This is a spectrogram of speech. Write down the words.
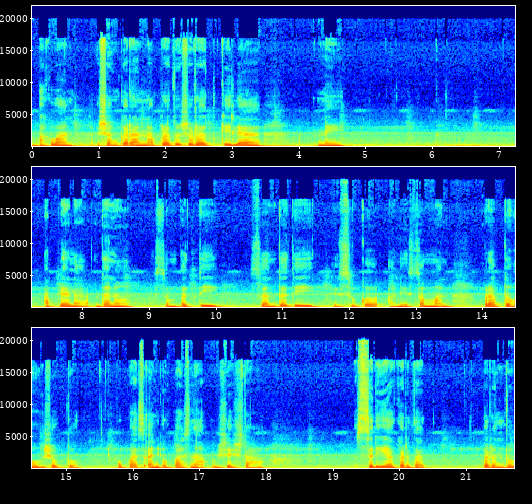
भगवान शंकरांना प्रदोषव्रत केल्याने आपल्याला धन संपत्ती संतती सुख आणि सन्मान प्राप्त होऊ शकतो. उपास आणि उपासना विशेषतः स्त्रिया करतात. परंतु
